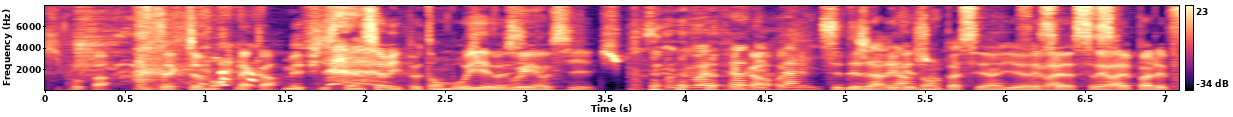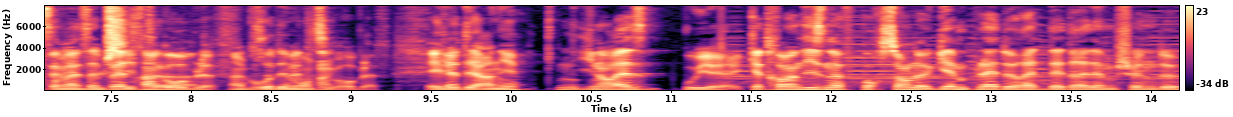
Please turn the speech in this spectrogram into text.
qu'il faut pas. exactement. D'accord. Mais Phil Spencer, il peut t'embrouiller aussi. oui hein. aussi. Je pense qu'on devrait faire des paris. C'est déjà arrivé dans le passé. hein. Ça vrai, ça serait vrai. pas les premiers vrai, ça peut bullshit. être un gros euh, bluff. Un gros démenti. Un gros bluff. Et le dernier Il en reste, oui, euh, 99% le gameplay de Red Dead Redemption 2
